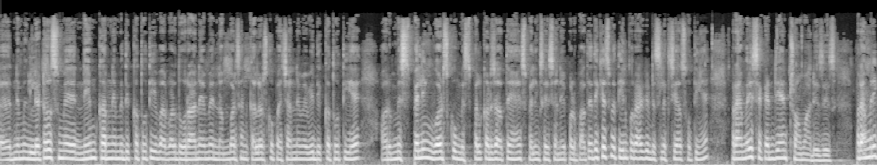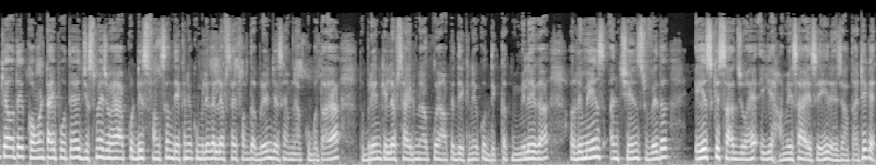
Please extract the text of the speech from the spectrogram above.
नेमिंग लेटर्स में नेम करने में दिक्कत होती है बार बार दोहराने में नंबर्स एंड कलर्स को पहचानने में भी दिक्कत होती है, और मिसस्पेलिंग वर्ड्स को मिसपेल कर जाते हैं स्पेलिंग सही से नहीं पढ़ पाते। देखिए, इसमें तीन प्रकार की डिसलेक्सियास होती हैं primary secondary and trauma disease primary क्या होते हैं? कॉमन टाइप होते हैं, जिसमें जो है आपको डिसफंक्शन देखने को मिलेगा left side of the brain जैसे हमने आपको बताया। तो ब्रेन के लेफ़्ट साइड में आपको यहाँ पे देखने को दिक्कत मिलेगा। और रिमेन्स अनचेंज विद एज के साथ जो है, ये हमेशा ऐसे ही रह जाता है, ठीक है?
